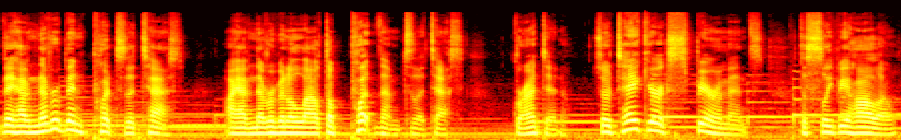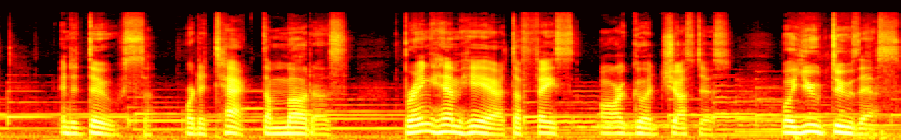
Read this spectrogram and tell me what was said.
they have never been put to the test. I have never been allowed to put them to the test. Granted. So take your experiments to Sleepy Hollow and deduce or detect the murders. Bring him here to face our good justice. Will you do this?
